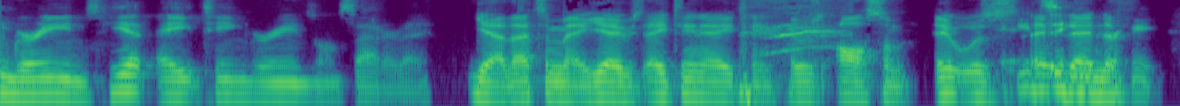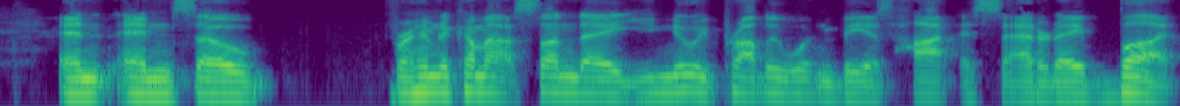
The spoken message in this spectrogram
some- greens. He had 18 greens on Saturday. yeah, that's amazing. Yeah, he was 18 18. It was awesome. It was 18 and, and and so for him to come out Sunday, you knew he probably wouldn't be as hot as Saturday, but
